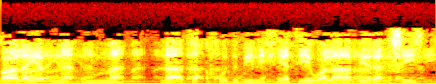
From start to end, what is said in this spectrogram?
قال يا ابن أم لا تأخذ بلحيتي ولا برأسي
